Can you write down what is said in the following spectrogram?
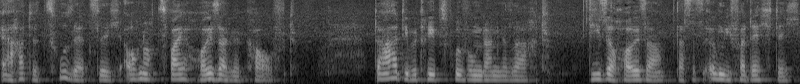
er hatte zusätzlich auch noch zwei Häuser gekauft. Da hat die Betriebsprüfung dann gesagt, diese Häuser, das ist irgendwie verdächtig.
